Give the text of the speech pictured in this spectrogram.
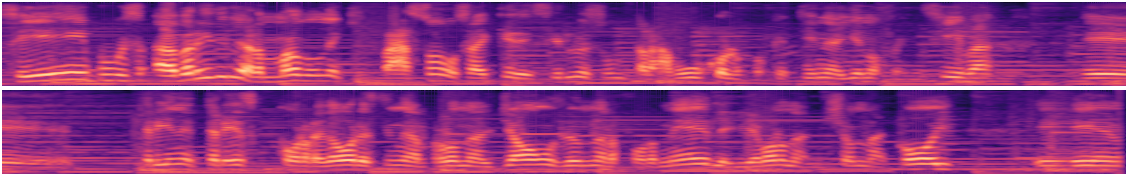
Sí, pues a Brady le armaron un equipazo, o sea, hay que decirlo, es un trabuco lo que tiene ahí en ofensiva. Eh, tiene tres corredores, tiene a Ronald Jones, Leonard Fournette, le llevaron a Sean McCoy. Eh,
